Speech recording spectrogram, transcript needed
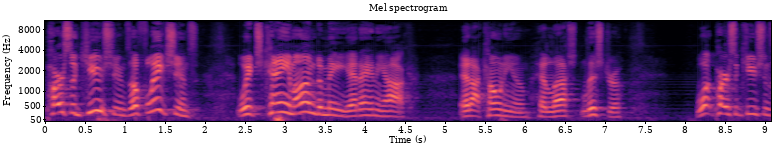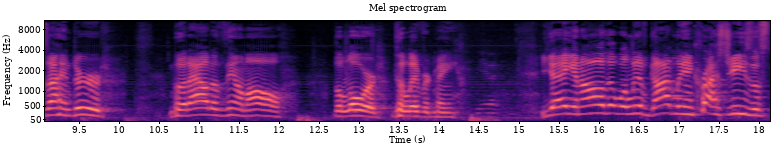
persecutions, afflictions, which came unto me at Antioch, at Iconium, at Lystra. What persecutions I endured, but out of them all the Lord delivered me. Yea, and all that will live godly in Christ Jesus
